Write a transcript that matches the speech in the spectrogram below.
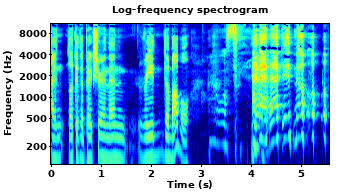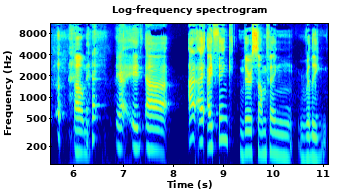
I look at the picture and then read the bubble. yeah. I didn't know. um, yeah, it. Uh, I, I think there's something really.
